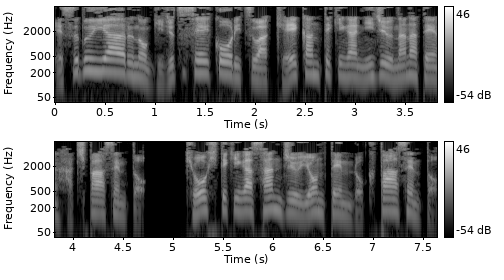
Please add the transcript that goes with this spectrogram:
SVR の技術成功率は景観的が27.8%、狂皮的が34.6%。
